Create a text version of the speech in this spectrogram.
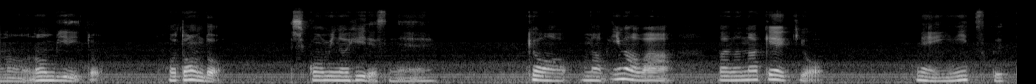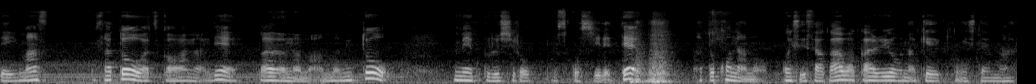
ののんびりとほとんど仕込みの日ですね。今日、まあ、今はバナナケーキをメインに作っています。砂糖は使わないでバナナの甘みとメープルシロップを少し入れてあと粉の美味しさがわかるようなケーキにしてます。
